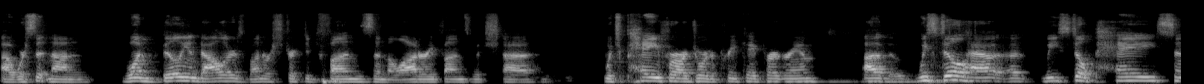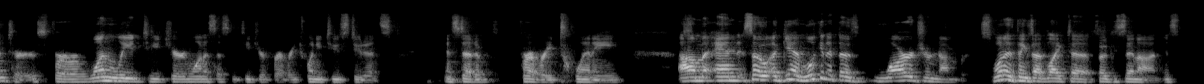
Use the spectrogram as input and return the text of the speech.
Uh, we're sitting on $1 billion of unrestricted funds and the lottery funds, which uh, which pay for our Georgia pre-K program. Uh, we still have, uh, we still pay centers for one lead teacher and one assistant teacher for every 22 students instead of for every 20. Um, and so again, looking at those larger numbers, one of the things I'd like to focus in on is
